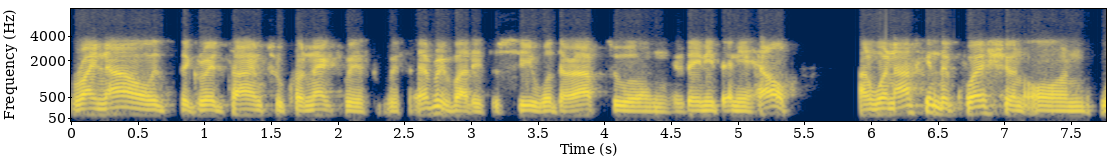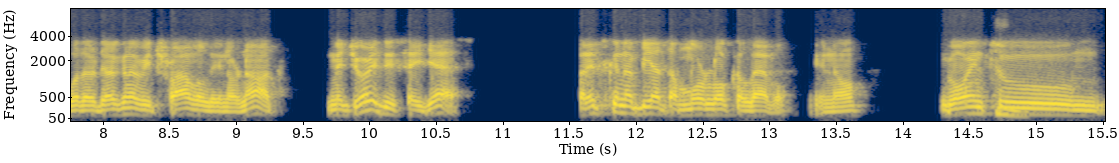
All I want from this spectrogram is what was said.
right now it's the great time to connect with, with everybody to see what they're up to and if they need any help. And when asking the question on whether they're going to be traveling or not, majority say yes, but it's going to be at a more local level. You know, going to hmm.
